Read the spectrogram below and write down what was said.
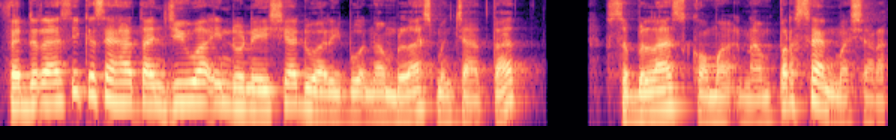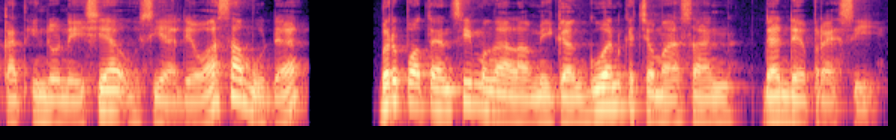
Federasi Kesehatan Jiwa Indonesia 2016 mencatat 11,6 persen masyarakat Indonesia usia dewasa muda berpotensi mengalami gangguan kecemasan dan depresi.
